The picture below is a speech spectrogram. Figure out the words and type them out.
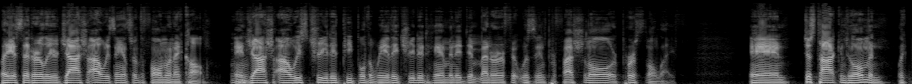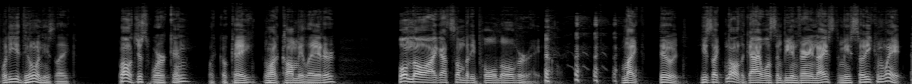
Like I said earlier, Josh always answered the phone when I called. And mm-hmm. Josh always treated people the way they treated him, and it didn't matter if it was in professional or personal life. And just talking to him and like, what are you doing? He's like, well, just working. Like, okay, you want to call me later? Well, no, I got somebody pulled over right now. I'm like, dude. He's like, no, the guy wasn't being very nice to me, so he can wait.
